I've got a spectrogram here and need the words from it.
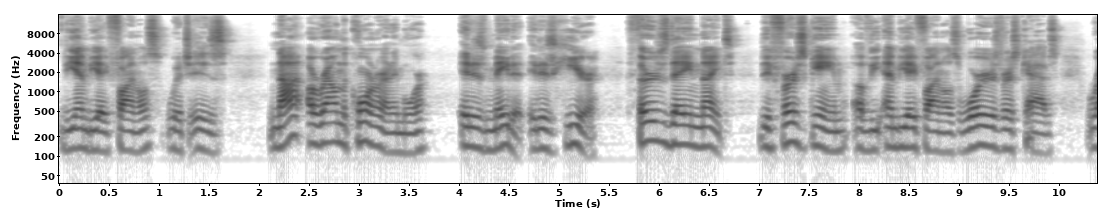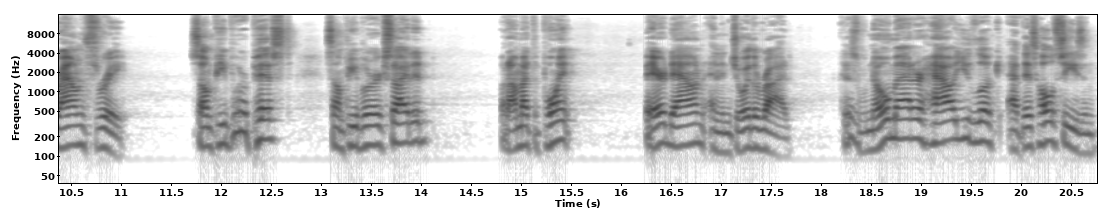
the NBA Finals, which is not around the corner anymore? It has made it. It is here. Thursday night, the first game of the NBA Finals, Warriors versus Cavs, round three. Some people are pissed, some people are excited, but I'm at the point bear down and enjoy the ride. Because no matter how you look at this whole season,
